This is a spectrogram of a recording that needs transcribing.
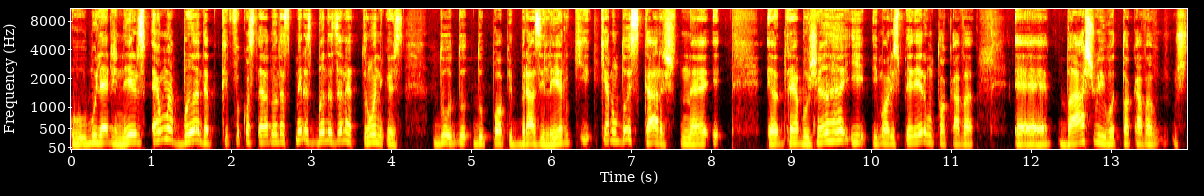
o, Mulheres Negras é uma banda que foi considerada uma das primeiras bandas eletrônicas do, do, do pop brasileiro, que, que eram dois caras, né? André Bujanra e, e Maurício Pereira, um tocava é, baixo e o outro tocava os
